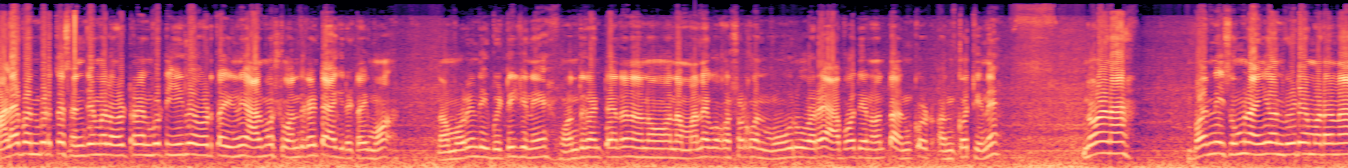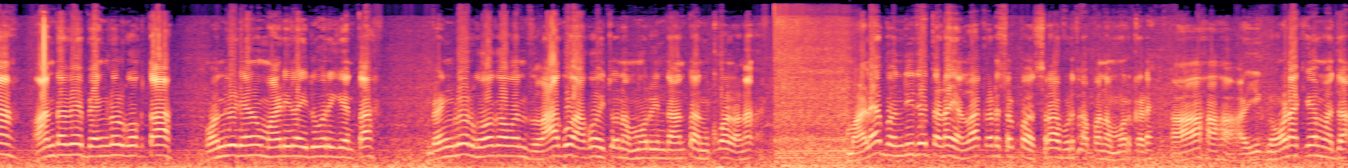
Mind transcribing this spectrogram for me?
ಮಳೆ ಬಂದ್ಬಿಡುತ್ತೆ, ಸಂಜೆ ಮೇಲೆ ಹೊರಟ್ರೆ ಅಂದ್ಬಿಟ್ಟು ಈಗಲೇ ಓಡ್ತಾ ಇದ್ದೀನಿ ಆಲ್ಮೋಸ್ಟ್ ಒಂದು ಗಂಟೆ ಆಗಿದೆ ಟೈಮು ನಮ್ಮ ಊರಿಂದ ಈಗ ಬಿಟ್ಟಿದ್ದೀನಿ. ಒಂದು ಗಂಟೆ ಅಂದರೆ ನಾನು ನಮ್ಮ ಮನೆಗೆ ಹೋಗೋಷ್ಟೊಳಗೆ ಒಂದು ಮೂರುವರೆ ಆಗ್ಬೋದೇನೋ ಅಂತ ಅನ್ಕೊ ಅನ್ಕೋತೀನಿ. ನೋಡೋಣ ಬನ್ನಿ ಸುಮ್ಮನೆ ಹಂಗೆ ಒಂದು ವೀಡಿಯೋ ಮಾಡೋಣ. ಆನ್ ದ ವೇ ಬೆಂಗ್ಳೂರಿಗೆ ಹೋಗ್ತಾ, ಒಂದು ವೀಡಿಯೋನೂ ಮಾಡಿಲ್ಲ ಇದುವರೆಗೆ ಅಂತ. ಬೆಂಗ್ಳೂರಿಗೆ ಹೋಗೋ ಒಂದು ಲಾಗು ಆಗೋಯ್ತು ನಮ್ಮೂರಿಂದ ಅಂತ ಅಂದ್ಕೊಳ್ಳೋಣ ಮಳೆ ಬಂದಿದೆ ತಡ, ಎಲ್ಲ ಕಡೆ ಸ್ವಲ್ಪ ಹಸ್ರಾಗ್ಬಿಡ್ತಪ್ಪ ನಮ್ಮೂರ ಕಡೆ. ಆ ಹಾ ಹಾ ಈಗ ನೋಡೋಕ್ಕೆ ಮಜಾ.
